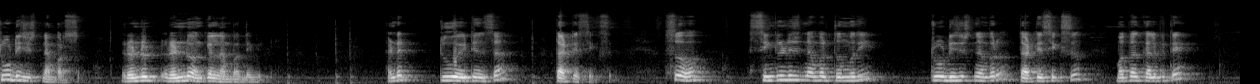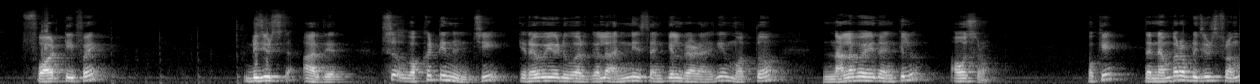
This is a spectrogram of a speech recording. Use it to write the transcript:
టూ డిజిట్ నెంబర్స్ రెండు రెండు అంకెల నెంబర్లు ఇవి. అంటే two eighteens thirty six so single digit number తొమ్మిది two digit number thirty six మొత్తం కలిపితే forty five digits are there so ఒకటి నుంచి ఇరవై ఏడు వర్గాల అన్ని సంఖ్యలు రావడానికి మొత్తం నలభై ఐదు అంకెలు అవసరం. Okay? The number of digits from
